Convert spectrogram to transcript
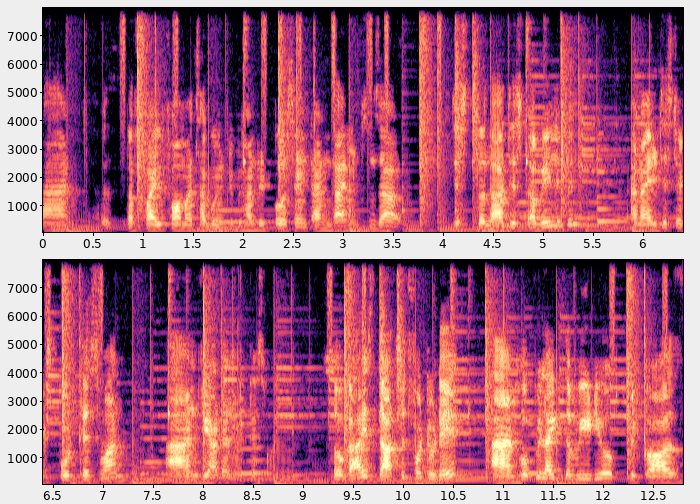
And the file formats are going to be 100% and dimensions are just the largest available. And I'll just export this one and we are done with this one. So guys that's it for today and hope you like the video because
